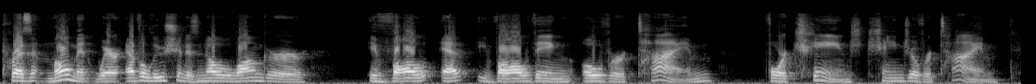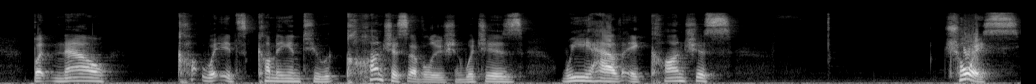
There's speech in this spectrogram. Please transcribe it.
present moment where evolution is no longer evol- evolving over time for change, change over time, but now it's coming into conscious evolution, which is we have a conscious choice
